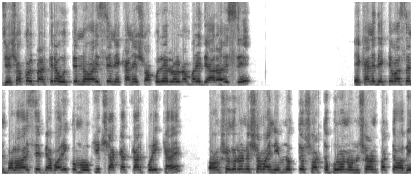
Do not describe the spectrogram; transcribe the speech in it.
যে সকল প্রার্থীরা উত্তীর্ণ হয়েছেন, এখানে সকলের রোল নম্বরই দেওয়া রয়েছে। এখানে দেখতে পাচ্ছেন, বলা হয়েছে, ব্যবহারিক ও মৌখিক সাক্ষাৎকার পরীক্ষায় অংশগ্রহণের সময় নিম্নোক্ত শর্ত পূরণ অনুসরণ করতে হবে।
